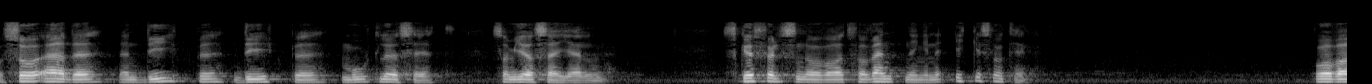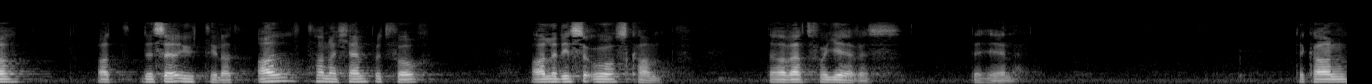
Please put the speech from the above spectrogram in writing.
Og så er det den dype, dype motløshet som gjør seg gjeldende. Skuffelsen over at forventningene ikke slår til. Over at det ser ut til at alt han har kjempet for, alle disse års kamp, det har vært forgjeves, det hele. Det kan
